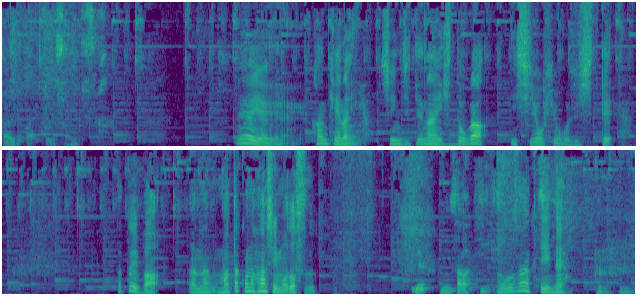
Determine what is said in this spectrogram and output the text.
ぱいいるからどうするんですか。いやいやいや、関係ないんよ。信じてない人が意思を表示して、例えば、あなんかまたこの話に戻す？いや、戻さなくていいです。戻さなくていいね。うん。うん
